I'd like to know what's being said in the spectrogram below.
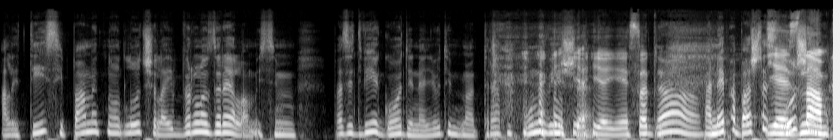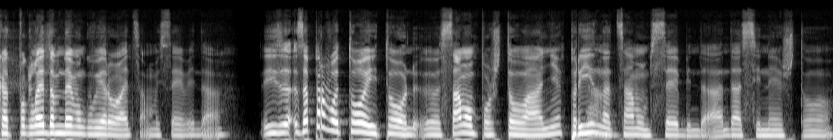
Ali ti si pametno odlučila i vrlo zrelo. Mislim, pazi, dvije godine ljudima treba puno više. je, je, je, sad Da. Pa ne, pa baš te je, slušam. znam, kad pogledam ne mogu vjerovati samo i sebi, da. I za- zapravo to i to, e, samo poštovanje, priznat samom sebi da, da si nešto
